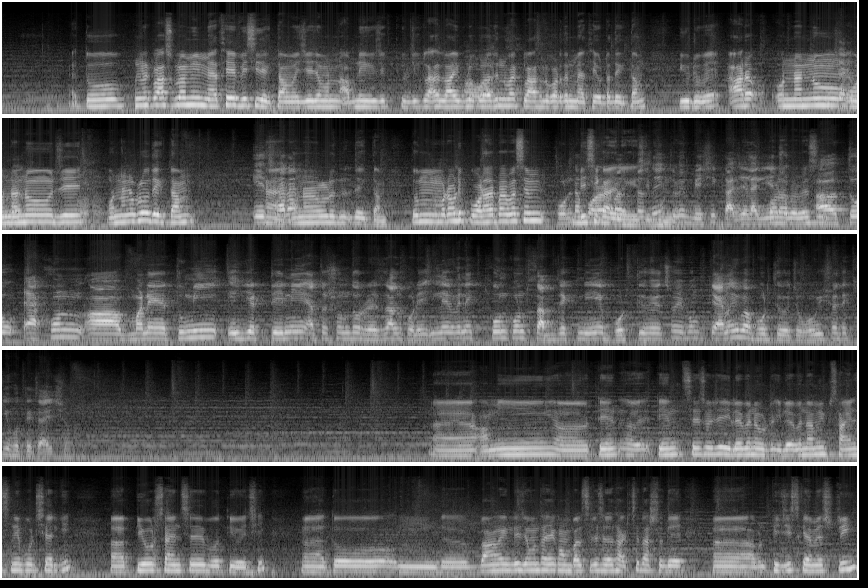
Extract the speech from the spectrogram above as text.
তো আপনার ক্লাসগুলো আমি ম্যাথে বেশি দেখতাম ওই যে যেমন আপনি যে ক্লাস লাইভগুলো করাতেন বা ক্লাসগুলো করাতেন ম্যাথে ওটা দেখতাম ইউটিউবে। আর অন্যান্য অন্যান্য যে অন্যান্যগুলোও দেখতাম হ্যাঁ এছাড়া অন্যান্যগুলো দেখতাম। তো মোটামুটি পড়ার পারপাসে বেশি কাজে লাগিয়েছি তুমি বেশি কাজে লাগিয়েছো। তো এখন মানে তুমি এই যে টেনে এত সুন্দর রেজাল্ট করে ইলেভেনে কোন কোন সাবজেক্ট নিয়ে ভর্তি হয়েছো এবং কেনই বা ভর্তি হয়েছো? ভবিষ্যতে কি হতে চাইছো? আমি টেন টেন্থ শেষ হয়েছে ইলেভেনে উঠে ইলেভেনে আমি সায়েন্স নিয়ে পড়ছি আর কি পিওর সায়েন্সে ভর্তি হয়েছি। তো বাংলা ইংরেজি যেমন থাকে কম্পালসারি সেটা থাকছে তার সাথে physics chemistry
